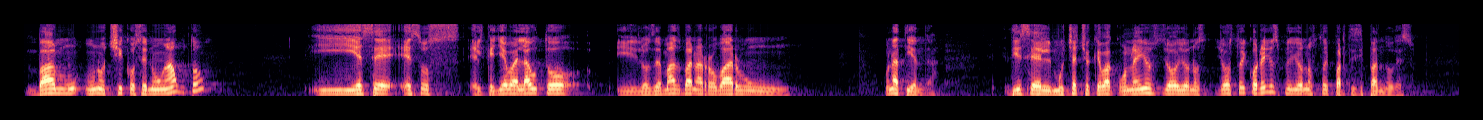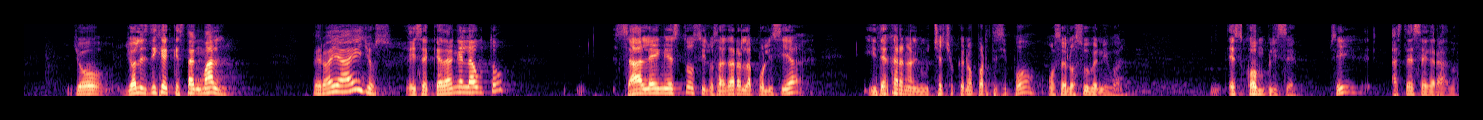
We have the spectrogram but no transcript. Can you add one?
van unos chicos en un auto y ese, esos, el que lleva el auto y los demás van a robar un, una tienda. Dice el muchacho que va con ellos, yo, yo, no, yo estoy con ellos, pero yo no estoy participando de eso. Yo, yo les dije que están mal, pero hay a ellos. Y se quedan en el auto, salen estos y los agarra la policía y dejan al muchacho que no participó o se lo suben igual. Es cómplice, ¿sí? Hasta ese grado.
